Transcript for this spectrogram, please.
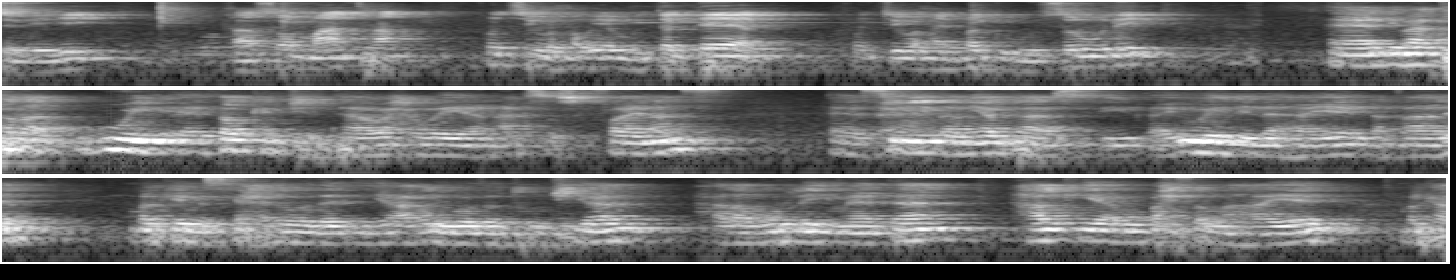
sameeyey. Kaasoo maanta runtii waxa weeye muddo dheer runtii waxay bankigu soo waday. Dhibaatada ugu weyn ee dalkan jirtaa waxa weeyaan access to finance sidii dhalinyartaasi ay u heli lahaayeen dhaqaale markay maskaxdooda iyo caqligooda tuujiyaan halabuur la yimaadaan halkii ay u baxsan lahaayeen. Marka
